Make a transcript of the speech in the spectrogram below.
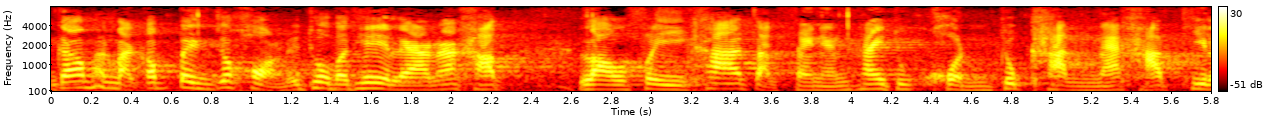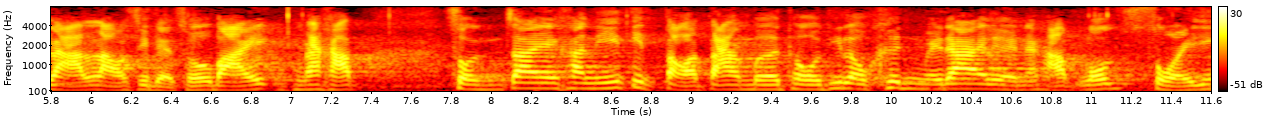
49,000 บาท ก็เป็นเจ้าของได้ทั่วประเทศแล้วนะครับเราฟรีค่าจัดไฟแนนซ์ให้ทุกคนทุกคันนะครับที่ร้านเรา 11 โซไบนะครับสนใจคันนี้ติดต่อตามเบอร์โทรที่เราขึ้นไว้ได้เลยนะครับรถสวยจ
